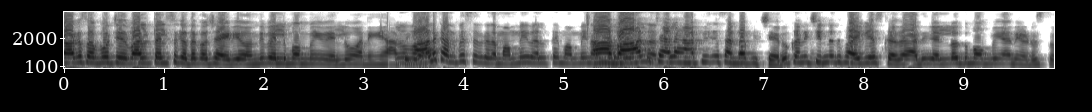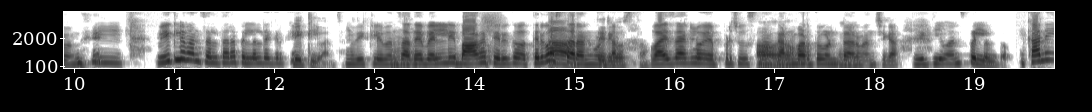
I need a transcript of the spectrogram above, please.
బాగా సపోర్ట్ చేయాలి వాళ్ళకి తెలుసు కదా కొంచెం ఐడియా ఉంది. వెళ్ళి మమ్మీ వెళ్ళు అని వాళ్ళకి అనిపిస్తుంది కదా మమ్మీ వెళ్తే మమ్మీ వాళ్ళు చాలా హ్యాపీగా సండాప్ ఇచ్చారు. కానీ చిన్నది ఫైవ్ ఇయర్స్ కదా అది వెళ్ళొద్దు మమ్మీ అని ఏడుస్తుంది. వీక్లీ వన్స్ వెళ్తారా పిల్లల దగ్గరికి? Weekly once weekly once. అదే వెళ్ళి బాగా తిరిగి తిరిగి వస్తారు అనుకుంటా. వైజాగ్లో ఎప్పుడు చూసినా. కనబడుతూ ఉంటారు. మంచిగా. వీక్లీ వన్స్ పిల్లలతో. కానీ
